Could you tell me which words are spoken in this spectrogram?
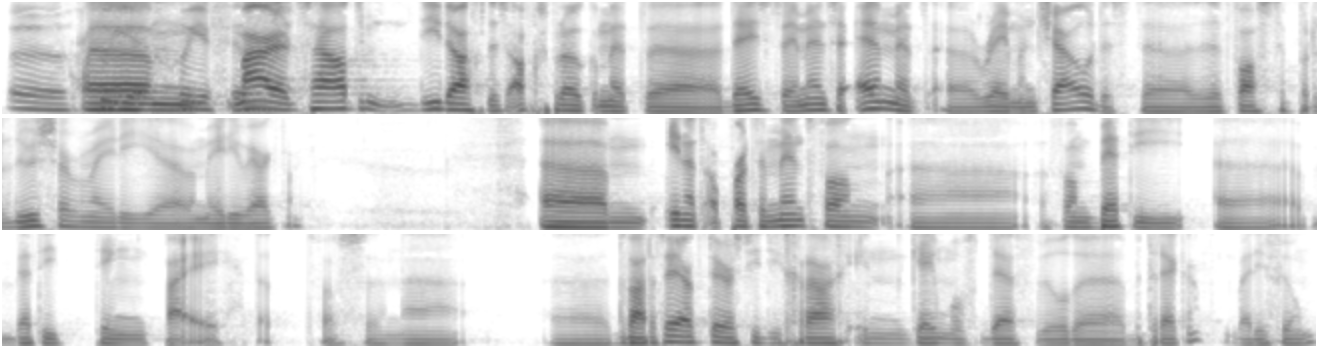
Goeie, Ehm, goeie film. maar ze had die dag dus afgesproken met eh, deze twee mensen en met eh, Raymond Chow, dus de, de vaste producer waarmee die, eh, waarmee die werkte. Ehm, in het appartement van, eh, van Betty, eh, Betty Ting Pai. Dat was een, eh, eh, er waren twee acteurs die die graag in Game of Death wilden betrekken bij die film.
